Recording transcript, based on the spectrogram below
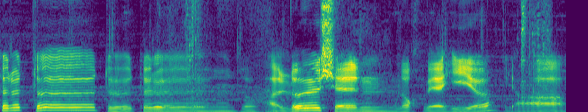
So, Hallöchen. Noch wer hier? Ja.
